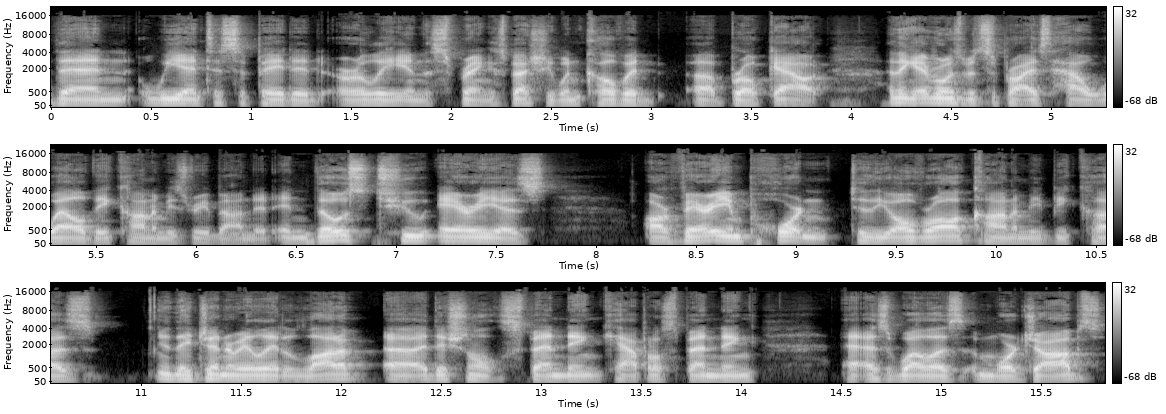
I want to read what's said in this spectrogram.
than we anticipated early in the spring, especially when COVID uh, broke out. I think everyone's been surprised how well the economy's rebounded. And those two areas are very important to the overall economy because they generated a lot of uh, additional spending, capital spending, as well as more jobs.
